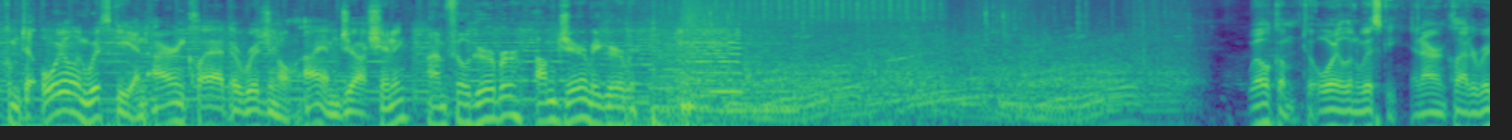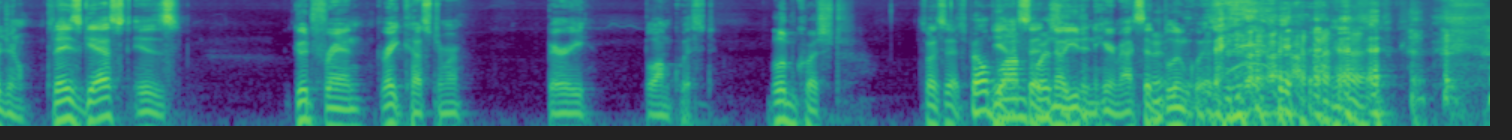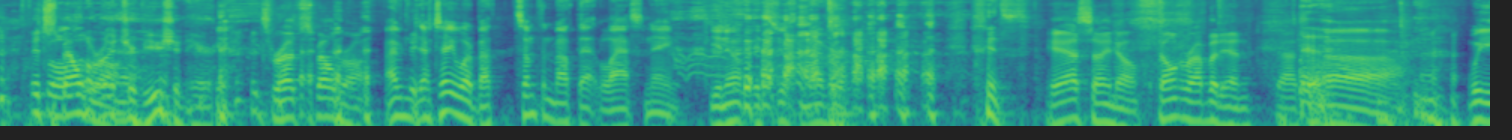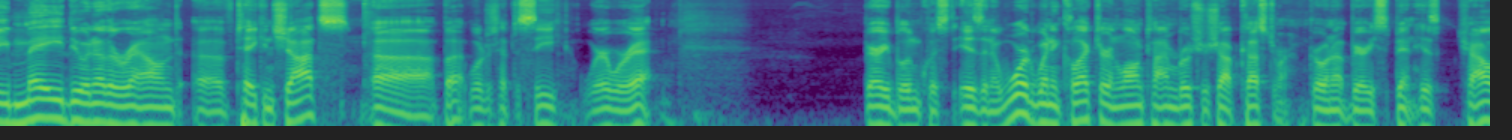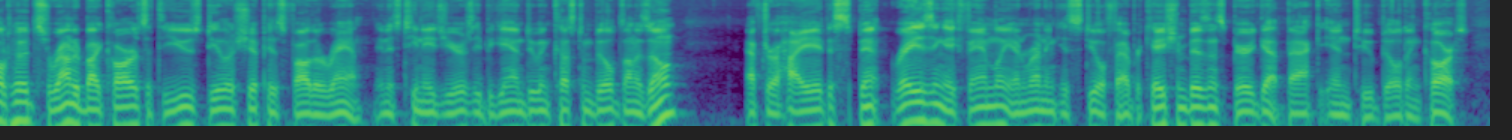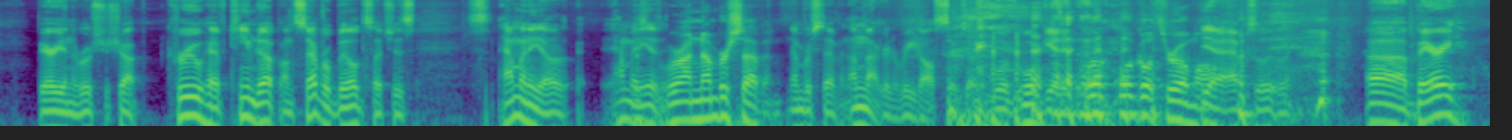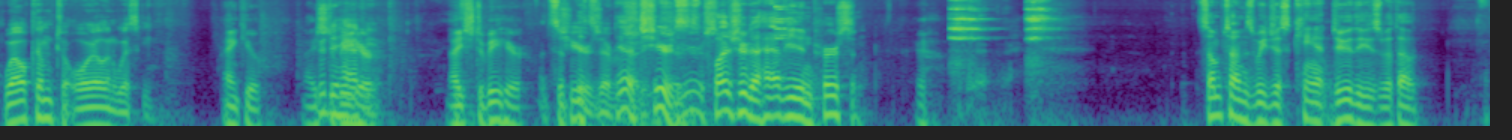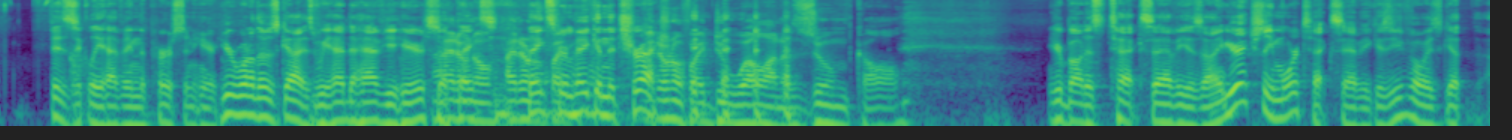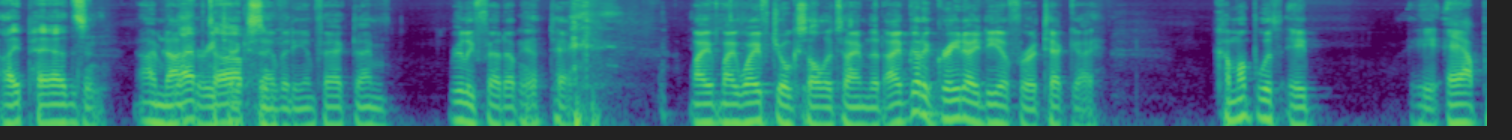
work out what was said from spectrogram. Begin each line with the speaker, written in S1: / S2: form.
S1: Welcome to Oil and Whiskey, an ironclad original. I am Josh Henning.
S2: I'm Phil Gerber.
S3: I'm Jeremy Gerber.
S1: Welcome to Oil and Whiskey, an ironclad original. Today's guest is good friend, great customer, Barry Blomquist.
S2: Bloomquist.
S1: That's what I said.
S2: Spell
S1: yeah, I said,
S2: Blomquist.
S1: no, you didn't hear me. I said Bloomquist.
S2: It's
S4: a
S2: spelled wrong.
S4: retribution here.
S2: It's re- spelled wrong.
S1: I, I tell you what about something about that last name. You know, it's just never. It's
S2: Yes, I know. Don't rub it in. Josh.
S1: we may do another round of taking shots, uh, but we'll just have to see where we're at. Barry Bloomquist is an award winning collector and longtime Roadster Shop customer. Growing up, Barry spent his childhood surrounded by cars at the used dealership his father ran. In his teenage years, he began doing custom builds on his own. After a hiatus spent raising a family and running his steel fabrication business, Barry got back into building cars. Barry and the Roadster Shop crew have teamed up on several builds, such as how many? Uh, how many is it?
S2: We're on number seven.
S1: Number seven. I'm not going to read all six of them. We'll, we'll get it.
S2: We'll, we'll go through them all.
S1: Yeah, absolutely. Uh, Barry, welcome to Oil and Whiskey.
S2: Thank you. Nice
S1: Good
S2: to,
S1: to
S2: be here.
S1: you.
S2: Nice to be here.
S3: It's a-
S1: Cheers,
S3: it's-
S1: everybody.
S3: Yeah, cheers. It's a pleasure to have you in person.
S2: Yeah.
S3: Sometimes we just can't do these without physically having the person here. You're one of those guys. We had to have you here. So
S2: I don't
S3: thanks,
S2: know. I don't
S3: thanks
S2: know
S3: for
S2: I-
S3: making the trek.
S2: I don't know if I do well on a Zoom call.
S3: You're about as tech savvy as I. Am. You're actually more tech savvy because you've always got iPads and
S2: I'm not very tech savvy. In fact, I'm really fed up with tech. my my wife jokes all the time that I've got a great idea for a tech guy. Come up with a a app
